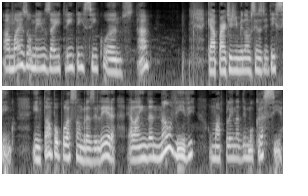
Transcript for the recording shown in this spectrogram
há mais ou menos aí 35 anos, tá? Que é a partir de 1985. Então a população brasileira, ela ainda não vive uma plena democracia.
